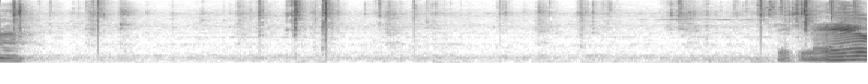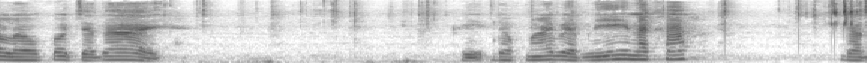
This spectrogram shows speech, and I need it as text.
มา เสร็จแล้วเราก็จะได้กลีบดอกไม้แบบนี้นะคะ ดัด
